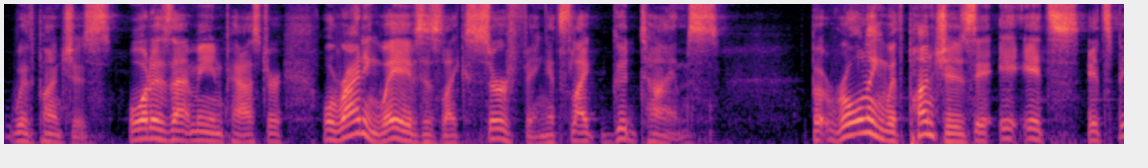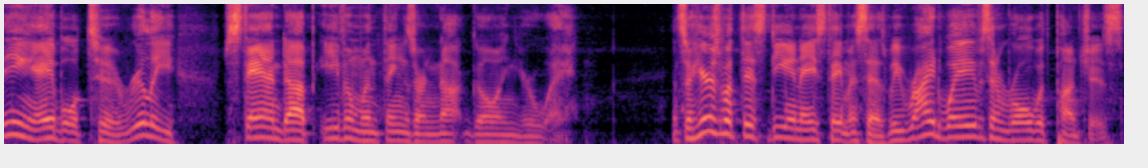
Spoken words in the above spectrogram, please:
with punches. What does that mean, Pastor? Well, riding waves is like surfing. It's like good times. But rolling with punches, it, it, it's it's being able to really stand up even when things are not going your way. And so here's what this DNA statement says: We ride waves and roll with punches.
